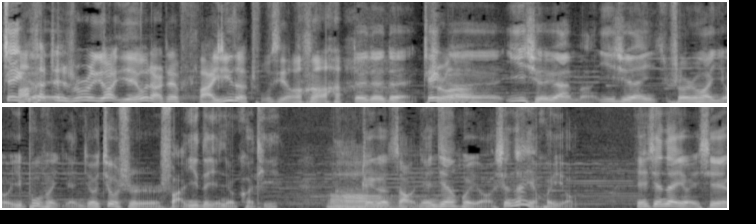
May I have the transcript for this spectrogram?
这个 这时候有也有点这法医的雏形啊。对对对，这个医学院嘛，医学院说实话有一部分研究就是法医的研究课题。哦，这个早年间会有，现在也会有，因为现在有一些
